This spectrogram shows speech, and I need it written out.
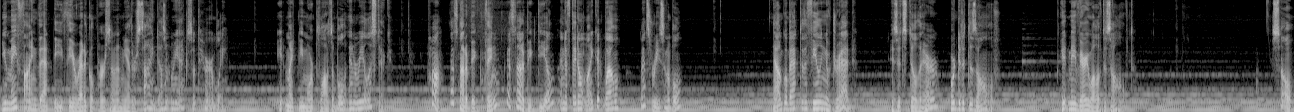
you may find that the theoretical person on the other side doesn't react so terribly. It might be more plausible and realistic. Huh, that's not a big thing, that's not a big deal, and if they don't like it, well, that's reasonable. Now go back to the feeling of dread. Is it still there, or did it dissolve? It may very well have dissolved. So,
